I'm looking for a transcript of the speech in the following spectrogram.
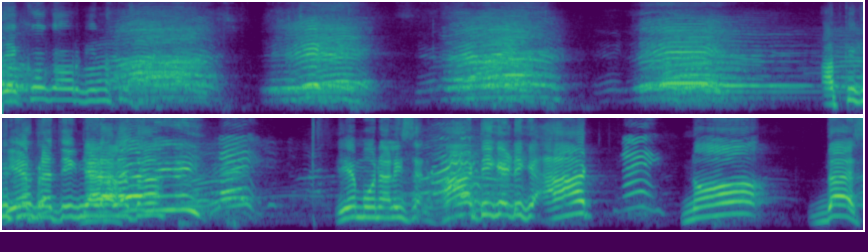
देखो और गिनो आपके कितने? प्रतीक ने डाला था। ये मोनालिसा हाँ ठीक है ठीक है। आठ नौ दस।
